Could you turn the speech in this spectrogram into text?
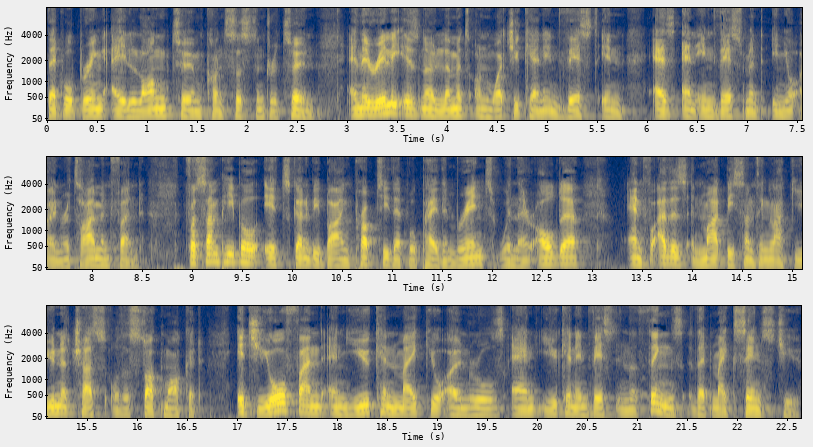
that will bring a long term consistent return. And there really is no limit on what you can invest in as an investment in your own retirement fund. For some people, it's going to be buying property that will pay them rent when they're older. And for others, it might be something like unit trusts or the stock market. It's your fund, and you can make your own rules and you can invest in the things that make sense to you.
